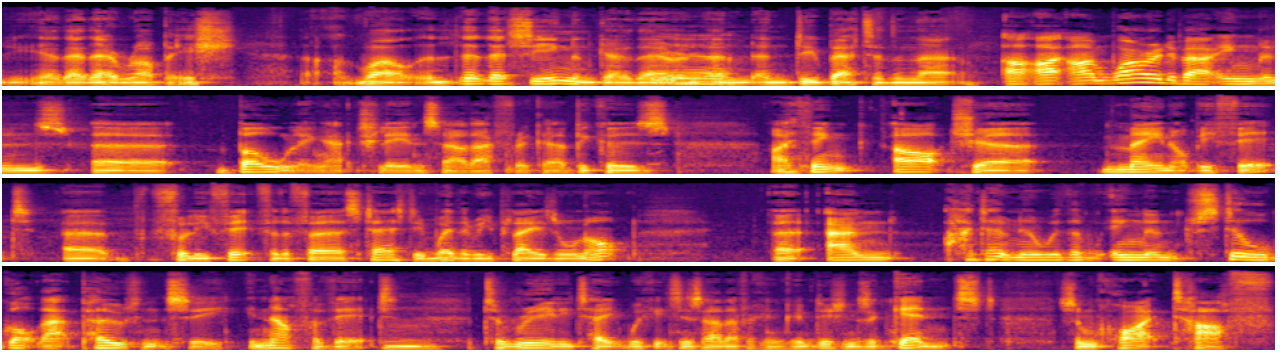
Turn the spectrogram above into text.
you know, they're, they're rubbish." Well, let, let's see England go there and, Yeah. and, and do better than that. I, I'm worried about England's uh, bowling actually in South Africa because I think Archer may not be fit, uh, fully fit for the first test, whether he plays or not. Uh, and I don't know whether England still got that potency, enough of it, to really take wickets in South African conditions against some quite tough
